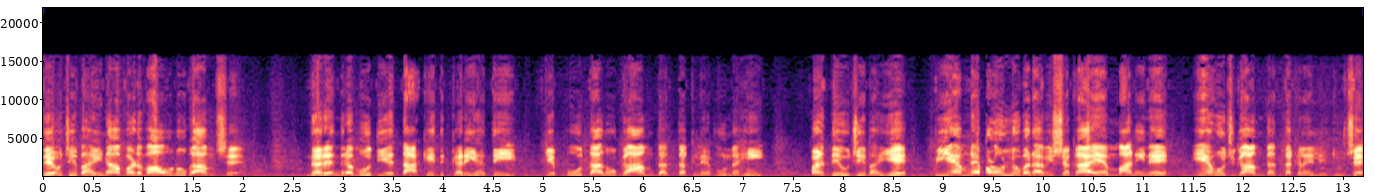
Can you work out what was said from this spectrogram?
દેવજીભાઈના વડવાઓનું ગામ છે. નરેન્દ્ર મોદીએ તાકીદ કરી હતી કે પોતાનું ગામ દત્તક લેવું નહીં, પણ દેવજીભાઈએ પીએમને પણ ઉલ્લુ બનાવી શકાય એમ માનીને એવું જ ગામ દત્તક લઈ લીધું છે.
